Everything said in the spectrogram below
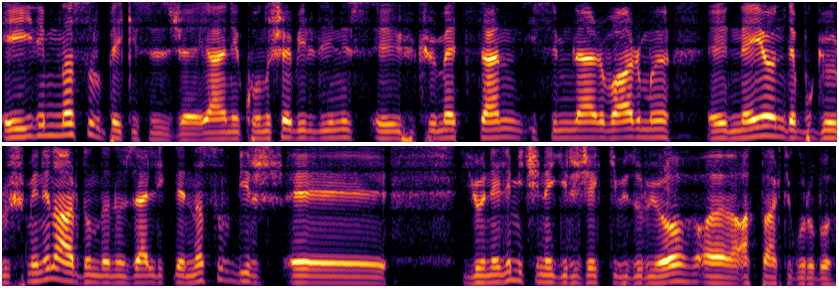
Eğilim nasıl peki sizce? Yani konuşabildiğiniz e, hükümetten isimler var mı? E, ne yönde bu görüşmenin ardından özellikle nasıl bir e, yönelim içine girecek gibi duruyor e, AK Parti grubu?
